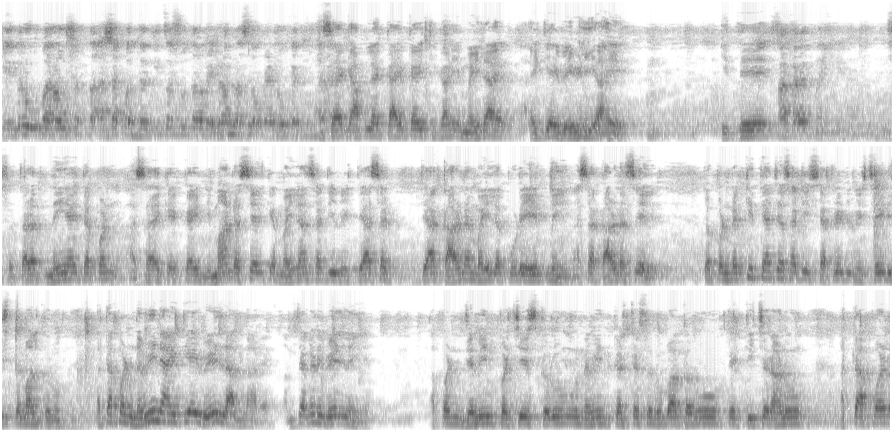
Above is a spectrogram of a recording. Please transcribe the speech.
केंद्र उभं राहू शकतं अशा पद्धतीचा सुद्धा वेगळा प्रस्ताव काय डोक्यात असं आहे की आपल्या काही काही ठिकाणी महिला आय टी आय वेगळी आहे. इथे साताऱ्यात नाहीये. साताऱ्यात नाही आहे तर पण असं आहे की काही डिमांड असेल की महिलांसाठी त्यासाठी त्या कारण महिला पुढे येत नाही असं कारण असेल तर पण नक्की त्याच्यासाठी सेपरेट वेबसाईट इस्तेमाल करू. आता पण नवीन आय टी आय वेळ लागणार आहे. आमच्याकडे वेळ नाही आहे. आपण जमीन परचेस करू नवीन कन्स्ट्रक्शन उभा करू ते टीचर आणू. आता आपण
